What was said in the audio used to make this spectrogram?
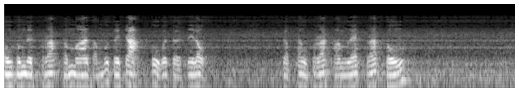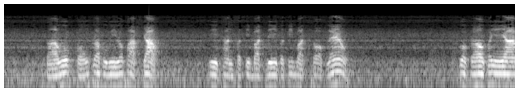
องค์สมเด็จพระสัมมาสัมพุทธเจ้าผู้ประเสริฐในโลก กับทั้งพระธรรมและพระสงฆ์สาวกของพระภูมิพระภาคเจ้า ที่ท่านปฏิบัติดีปฏิบัติชอบแล้ว พวกเราพยายาม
